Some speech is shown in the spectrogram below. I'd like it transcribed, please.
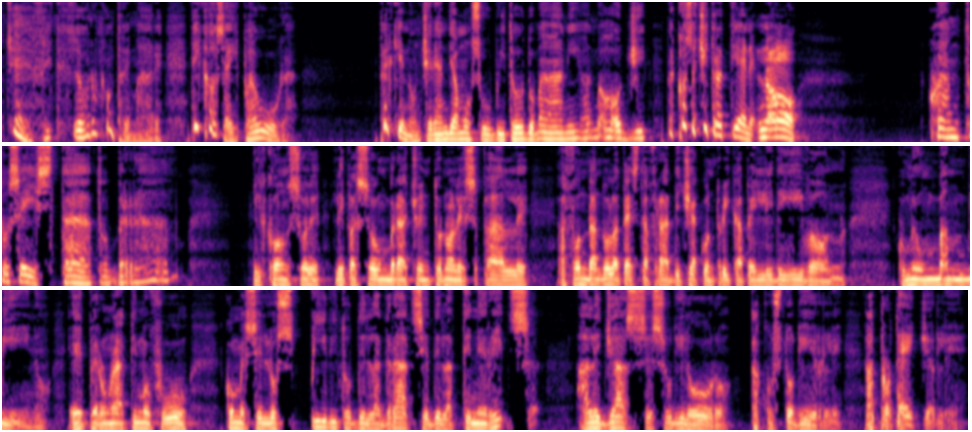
Jeffrey, tesoro, non tremare. Di cosa hai paura? Perché non ce ne andiamo subito, domani, oggi? Ma cosa ci trattiene? No! Quanto sei stato bravo. Il console le passò un braccio intorno alle spalle, affondando la testa fradicia contro i capelli di Yvonne come un bambino e per un attimo fu come se lo spirito della grazia e della tenerezza aleggiasse su di loro, a custodirli, a proteggerli.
